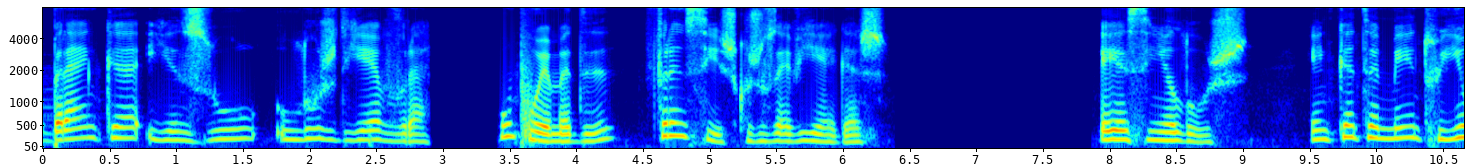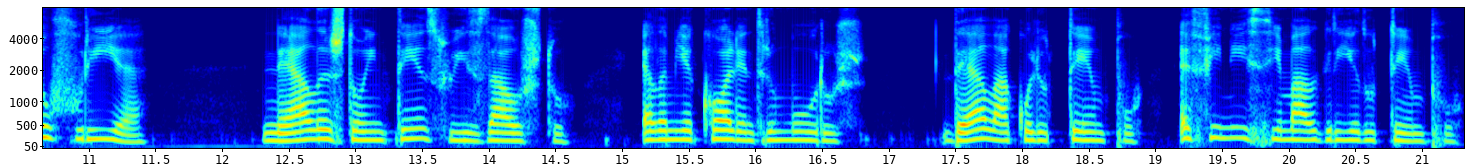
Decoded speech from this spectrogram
branca e azul luz de Évora, um poema de Francisco José Viegas. É assim a luz, encantamento e euforia. Nela estou intenso e exausto. Ela me acolhe entre muros. Dela acolho o tempo, a finíssima alegria do tempo.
